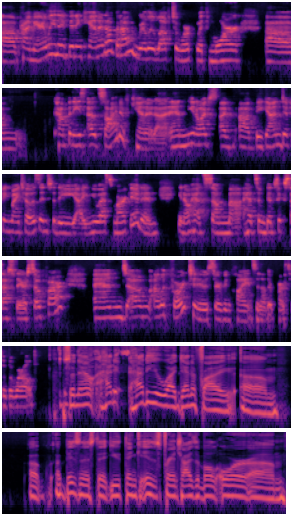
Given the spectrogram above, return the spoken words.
Uh, primarily, they've been in Canada, but I would really love to work with more. Um, companies outside of Canada. And you know, I've, I've uh, begun dipping my toes into the uh, U.S. market, and you know, had some uh, had some good success there so far. And um, I look forward to serving clients in other parts of the world. So now, how do how do you identify? Um, a, a business that you think is franchisable or um,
